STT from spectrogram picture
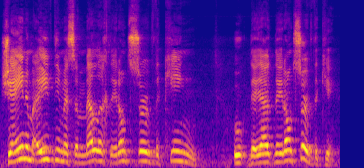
She'enim Eivdim as a melech, they don't serve the king. They, uh, they don't serve the king.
